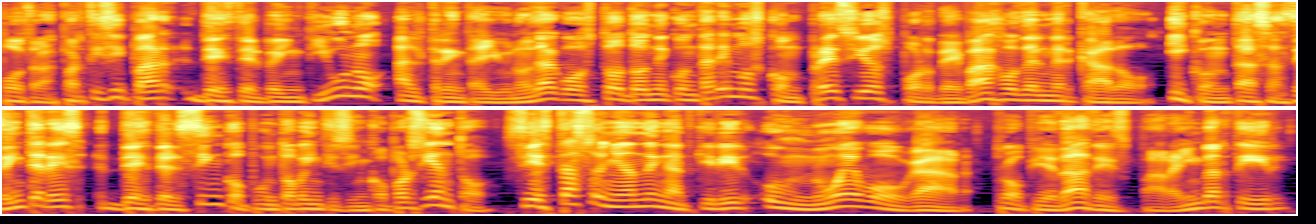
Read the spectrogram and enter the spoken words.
Podrás participar desde el 21 al 31 de agosto donde contaremos con precios por debajo del mercado y con tasas de interés desde el 5.25%. Si estás soñando en adquirir un nuevo hogar, propiedades para invertir,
